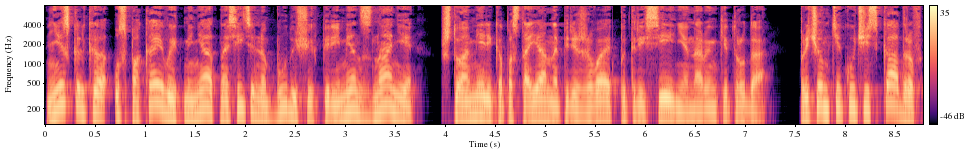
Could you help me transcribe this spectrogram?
Несколько успокаивает меня относительно будущих перемен знание, что Америка постоянно переживает потрясения на рынке труда. Причем текучесть кадров,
